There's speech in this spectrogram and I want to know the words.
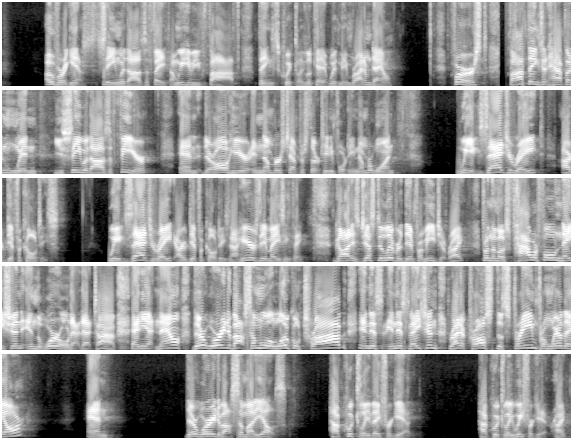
Over against seeing with eyes of faith. I'm going to give you five things quickly. Look at it with me. Write them down. First, five things that happen when you see with eyes of fear, and they're all here in Numbers chapters 13 and 14. Number one, we exaggerate our difficulties. We exaggerate our difficulties. Now, here's the amazing thing God has just delivered them from Egypt, right? From the most powerful nation in the world at that time. And yet now they're worried about some little local tribe in this, in this nation right across the stream from where they are. And they're worried about somebody else, how quickly they forget, how quickly we forget, right?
